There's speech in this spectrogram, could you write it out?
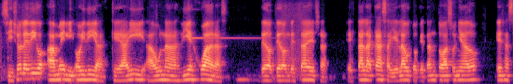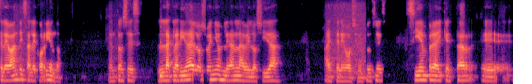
Si yo le digo a Meli hoy día que ahí a unas 10 cuadras de, de donde está ella está la casa y el auto que tanto ha soñado, ella se levanta y sale corriendo. Entonces, la claridad de los sueños le dan la velocidad a este negocio. Entonces, siempre hay que estar eh,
